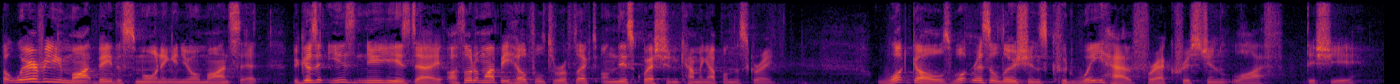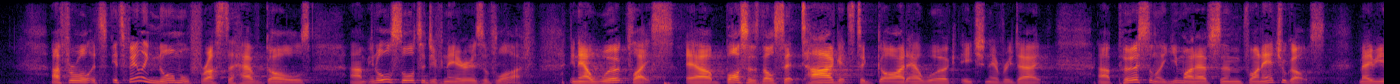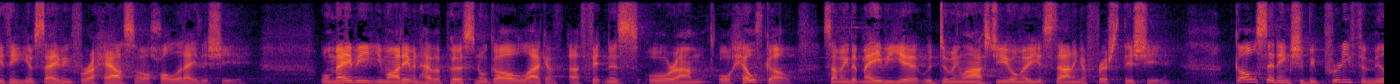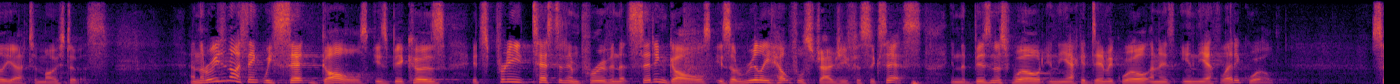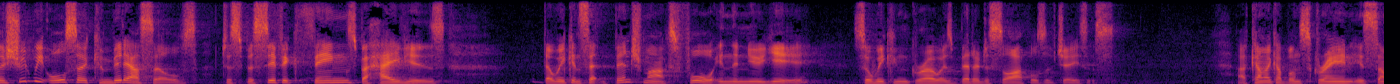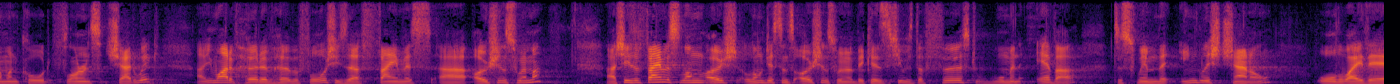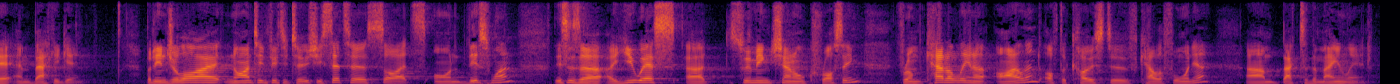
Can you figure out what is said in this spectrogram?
But wherever you might be this morning in your mindset, because it is New Year's Day, I thought it might be helpful to reflect on this question coming up on the screen. What goals, what resolutions could we have for our Christian life this year? After all, it's, it's fairly normal for us to have goals um, in all sorts of different areas of life. In our workplace, our bosses, they'll set targets to guide our work each and every day. Uh, personally, you might have some financial goals. Maybe you're thinking of saving for a house or a holiday this year. Or maybe you might even have a personal goal like a, a fitness or, um, or health goal, something that maybe you were doing last year or maybe you're starting afresh this year. Goal setting should be pretty familiar to most of us. And the reason I think we set goals is because it's pretty tested and proven that setting goals is a really helpful strategy for success in the business world, in the academic world, and in the athletic world. So, should we also commit ourselves to specific things, behaviors that we can set benchmarks for in the new year so we can grow as better disciples of Jesus? Uh, coming up on screen is someone called Florence Chadwick. Uh, you might have heard of her before. She's a famous uh, ocean swimmer. Uh, she's a famous long, ocean, long distance ocean swimmer because she was the first woman ever to swim the English Channel all the way there and back again. But in July 1952, she sets her sights on this one. This is a, a US uh, swimming channel crossing from Catalina Island off the coast of California um, back to the mainland.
